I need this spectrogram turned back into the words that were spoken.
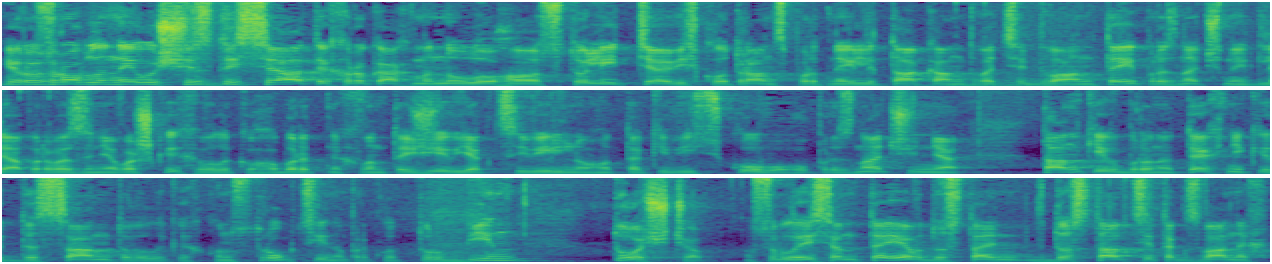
І розроблений у 60-х роках минулого століття військово-транспортний літак Ан-22 «Антей» призначений для перевезення важких і великогабаритних вантажів як цивільного, так і військового призначення, танків, бронетехніки, десанту, великих конструкцій, наприклад, турбін тощо. Особливість «Антея» в доставці так званих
